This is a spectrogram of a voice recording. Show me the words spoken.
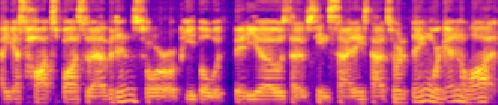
I guess hot spots of evidence or, or people with videos that have seen sightings, that sort of thing. We're getting a lot.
